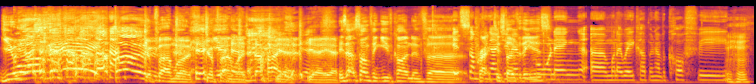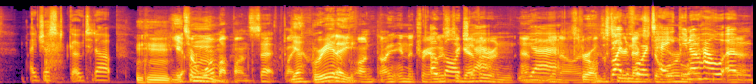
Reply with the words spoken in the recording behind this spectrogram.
You are there. Good plan word. Good plan Yeah, word. nice. Yeah, yeah, yeah. Is that something you've kind of uh, It's something I practiced do over the every years? morning um, when I wake up and have a coffee. Mm-hmm. I just goat it up. It's her Mm. warm up on set. Like, Yeah. Really? On, on in the trailers Oh, God, together, yeah. and, and Yeah. you know, and Strong. we'll just Right hear before a next take. door, You know like, how um, yeah.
